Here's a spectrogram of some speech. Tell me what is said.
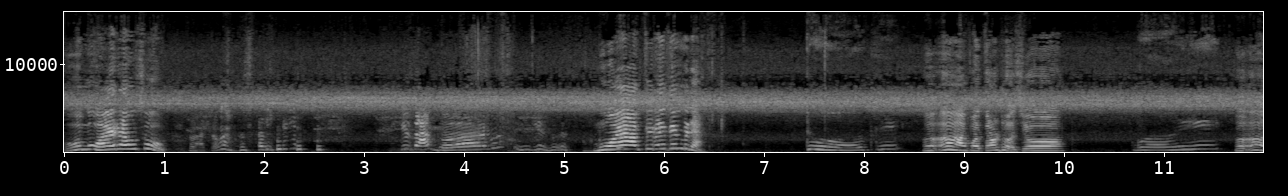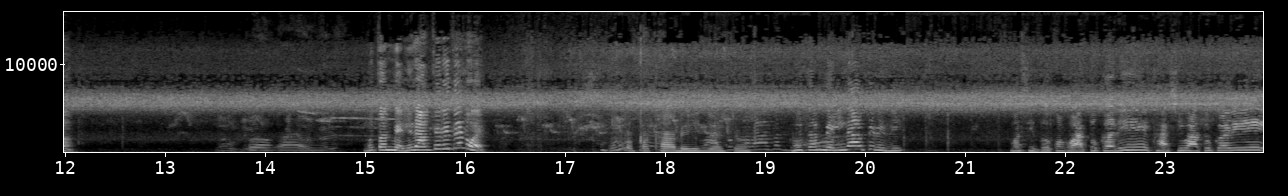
હું આઈ રહું છું. આઈ આવતી રહી ને બેટા? હા હા પતરો ઢોચ્યો હા તને મેલીને આવતી રહી ને ઓય? પપ્પા ખા બેસી જશો હું તને મેલીને આવતી રહી મેં સીધો કોઈક વાતો કરી ખાસી વાતો કરી.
